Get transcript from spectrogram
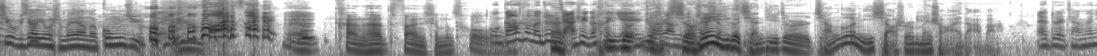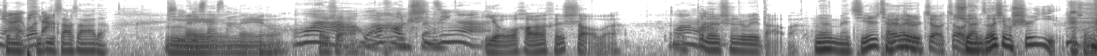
需不需要用什么样的工具？那要看他犯什么错误。我刚说嘛，就是哎假设一个很严重，让首先一个前提就是强哥，你小时候没少挨打吧？哎，对，强哥你挨过打皮皮，撒撒的，没没有哇，我好吃惊啊！有好像很少吧，忘了不能称之为打吧。没没没，其实前面就是哥是教教训选择性失忆，就选择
